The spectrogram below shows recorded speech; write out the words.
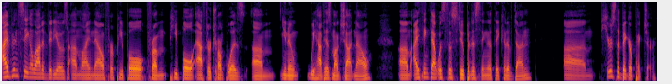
I've been seeing a lot of videos online now for people from people after Trump was, um, you know, we have his mugshot now. Um, I think that was the stupidest thing that they could have done. Um, here's the bigger picture.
